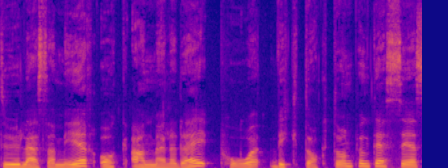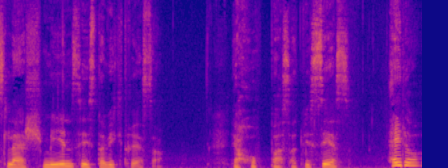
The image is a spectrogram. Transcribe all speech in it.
Du läser mer och anmäler dig på viktdoktorn.se min sista viktresa. Jag hoppas att vi ses. Hej då!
